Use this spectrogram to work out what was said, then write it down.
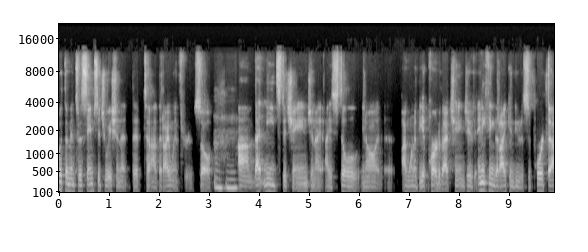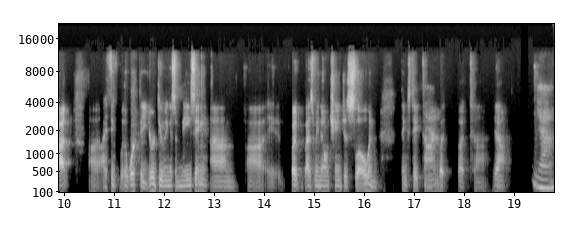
put them into the same situation that that uh, that I went through. So mm-hmm. um, that needs to change, and I, I still, you know, I want to be a part of that change. If anything that I can do to support that, uh, I think the work that you're doing is amazing. Um, uh, but as we know, change is slow and things take time. Yeah. But but uh, yeah. Yeah.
